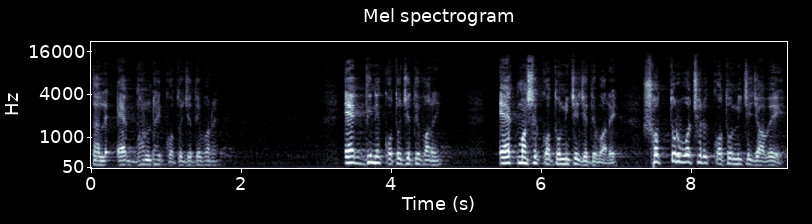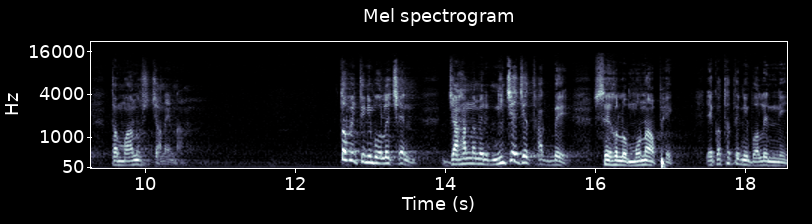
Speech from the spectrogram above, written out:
তাহলে এক ঘন্টায় কত যেতে পারে? একদিনে কত যেতে পারে? এক মাসে কত নিচে যেতে পারে? সত্তর বছরে কত নিচে যাবে, তা মানুষ জানে না। তবে তিনি বলেছেন, জাহান্নামের নিচে যে থাকবে, সে হলো মোনাফেক। একথা তিনি বলেননি,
